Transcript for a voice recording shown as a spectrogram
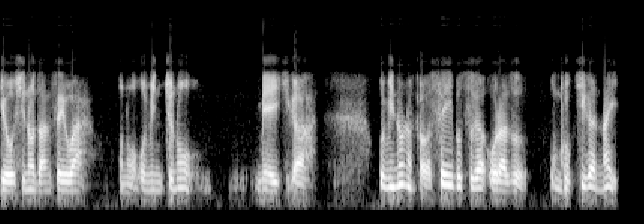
漁師の男性はこの海んちゅの名域が海の中は生物がおらず動きがない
